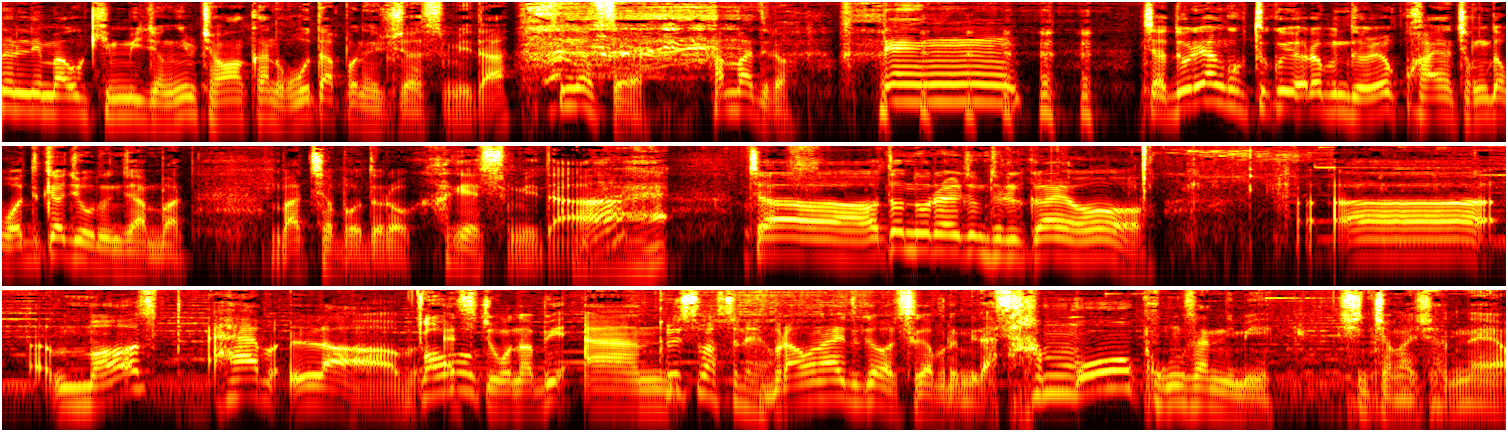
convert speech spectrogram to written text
하늘님하고 김미정님 정확한 오답 보내주셨습니다. 틀렸어요. 한마디로 땡. 자 노래 한 곡 듣고 여러분들 과연 정답 어디까지 오는지 한번 맞춰보도록 하겠습니다. 네. 자 어떤 노래를 좀 들을까요? 아, Must Have Love, 어, S. 워너비 and 크리스마스네요. 브라운 아이드 걸스가 부릅니다. 3504님이 신청하셨네요.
